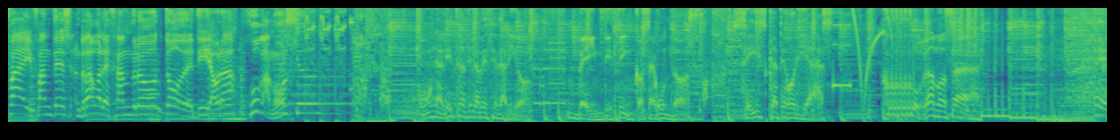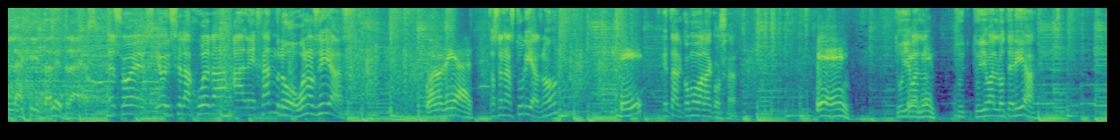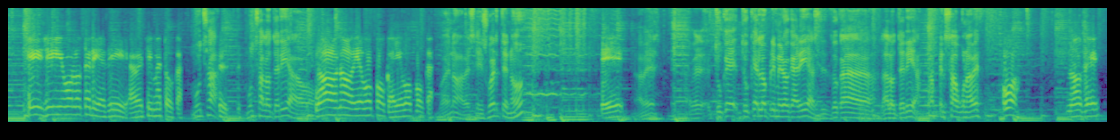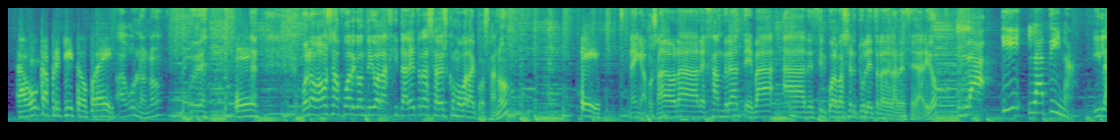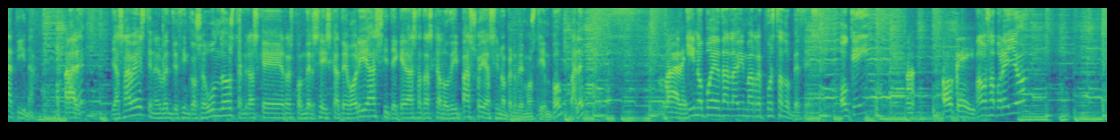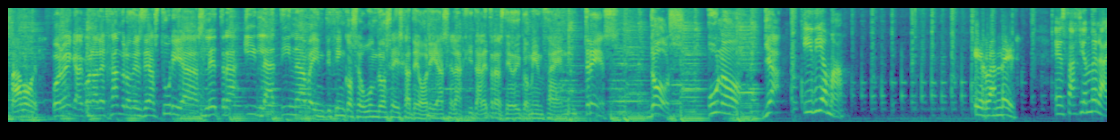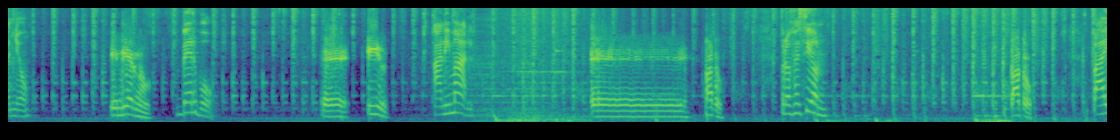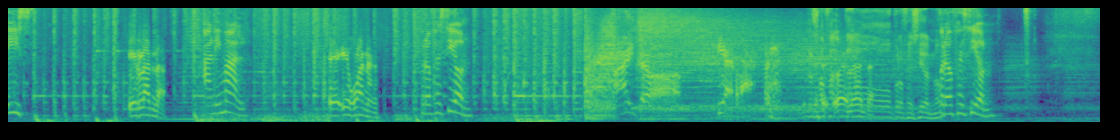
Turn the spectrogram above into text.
5. Antes, Raúl Alejandro, todo de ti. Ahora jugamos. Una letra del abecedario. 25 segundos. 6 categorías. Jugamos a. El Agita Letras. Eso es, y hoy se la juega Alejandro. Buenos días. Buenos días. Estás en Asturias, ¿no? Sí. ¿Qué tal? ¿Cómo va la cosa? Bien. ¿Tú llevas, ¿tú, tú llevas lotería? Sí, sí, llevo lotería, sí. A ver si me toca. ¿Mucha? ¿Mucha lotería? O... No, no, llevo poca, llevo poca. Bueno, a ver si hay suerte, ¿no? Sí. A ver, a ver. ¿Tú qué, ¿Tú qué es lo primero que harías si te toca la, la lotería? ¿Has pensado alguna vez? Oh, no sé, algún caprichito por ahí. Alguno, ¿no? Muy bien. Sí. bueno, vamos a jugar contigo a la gita letra, sabes cómo va la cosa, ¿no? Sí. Venga, pues ahora Alejandra te va a decir cuál va a ser tu letra del abecedario. La I latina. Y latina. ¿Vale? Ya sabes, tienes 25 segundos, tendrás que responder seis categorías. Si te quedas atascado, di paso y así no perdemos tiempo, ¿vale? Vale. Y no puedes dar la misma respuesta dos veces. ¿Ok? Ah, ok. ¿Vamos a por ello? Vamos. Pues venga, con Alejandro desde Asturias, letra I latina, 25 segundos, seis categorías. El agita letras de hoy comienza en 3, 2, 1, ya. Idioma. Irlandés. Estación del año. Invierno. Verbo. Eh, ir. Animal. Eh, pato. Profesión. Pato. País. Irlanda. Animal. Eh, iguana. Profesión. ¡Ay! Tierra. Nos ha faltado profesión, ¿no? Profesión.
